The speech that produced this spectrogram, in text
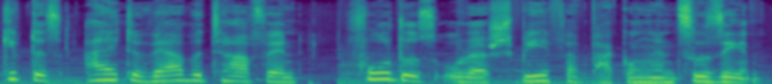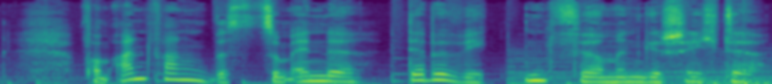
gibt es alte Werbetafeln, Fotos oder Spee-Verpackungen zu sehen. Vom Anfang bis zum Ende der bewegten Firmengeschichte.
